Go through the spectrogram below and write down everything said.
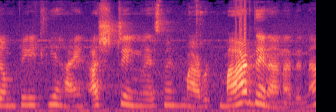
ಕಂಪ್ಲೀಟ್ಲಿ ಹೈ ಅಷ್ಟು ಇನ್ವೆಸ್ಟ್ಮೆಂಟ್ ಮಾಡ್ಬಿಟ್ಟು ಮಾಡಿದೆ ನಾನು ಅದನ್ನು.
